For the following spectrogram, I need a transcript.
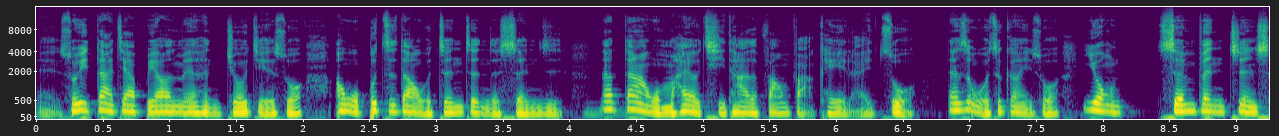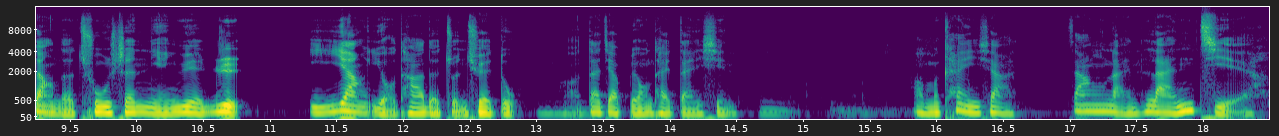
哎，所以大家不要那边很纠结说啊，我不知道我真正的生日。那当然，我们还有其他的方法可以来做，但是我是跟你说，用身份证上的出生年月日一样有它的准确度啊，大家不用太担心。嗯。好，我们看一下张兰兰姐啊，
